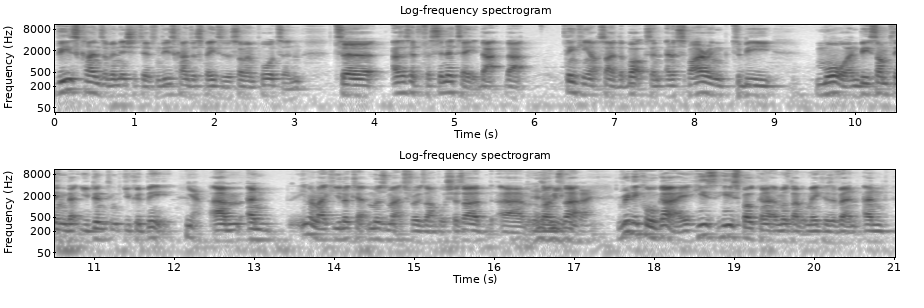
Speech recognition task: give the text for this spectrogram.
these kinds of initiatives and these kinds of spaces are so important to, as I said, facilitate that that thinking outside the box and, and aspiring to be more and be something that you didn't think you could be. Yeah. Um, and even like you look at Muzmatch, for example, Shazad, um, who runs really cool that, guy. really cool guy. He's he's spoken at a Muslim Makers event, and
